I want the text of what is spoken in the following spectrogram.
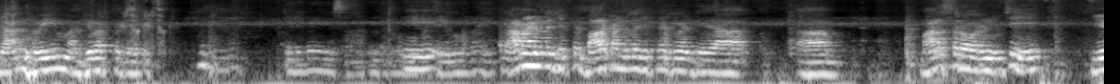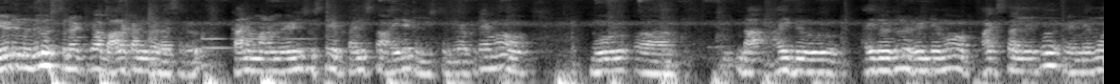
జాహ్నవీం అభివర్తతే. ఈ రామాయణంలో చెప్పిన బాలకాండలో చెప్పినటువంటి మానసరోవరం నుంచి ఏడు నదులు వస్తున్నట్టుగా బాలకాండలో రాశారు. కానీ మనం వెళ్ళి చూస్తే కనీసం ఐదే కనిపిస్తుంది. ఒకటేమో మూడు నా ఐదు ఐదు నదులు రెండేమో పాకిస్తాన్ వైపు రెండేమో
